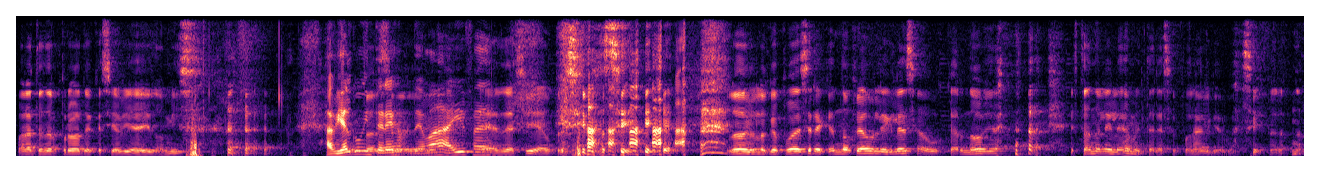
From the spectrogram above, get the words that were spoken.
para tener pruebas de que sí había ido a misa. ¿Había algún interés de más ahí, Fede? Eh, sí, en principio sí. lo, que puedo decir es que no fui a la iglesia a buscar novia. Estando en la iglesia me interesé por alguien, sí, pero no.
